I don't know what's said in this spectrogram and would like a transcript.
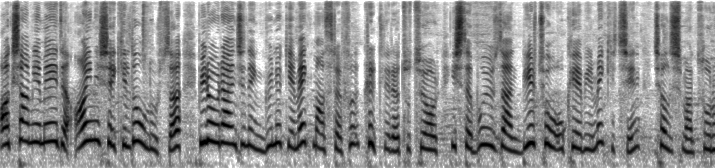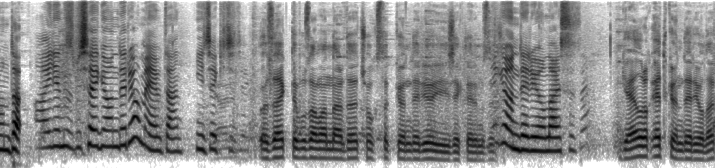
Akşam yemeği de aynı şekilde olursa bir öğrencinin günlük yemek masrafı 40 lira tutuyor. İşte bu yüzden birçoğu okuyabilmek için çalışmak zorunda. Aileniz bir şey gönderiyor mu evden? Yiyecek içecek. Özellikle bu zamanlarda çok sık gönderiyor yiyeceklerimizi. Ne gönderiyor size? Genel olarak et gönderiyorlar.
